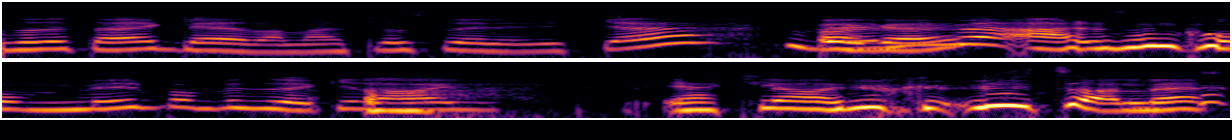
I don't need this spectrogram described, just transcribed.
Altså, dette har jeg gleda meg til å spørre, Rikke. Hvem okay. er det som kommer på besøk i dag? Jeg klarer jo ikke å uttale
